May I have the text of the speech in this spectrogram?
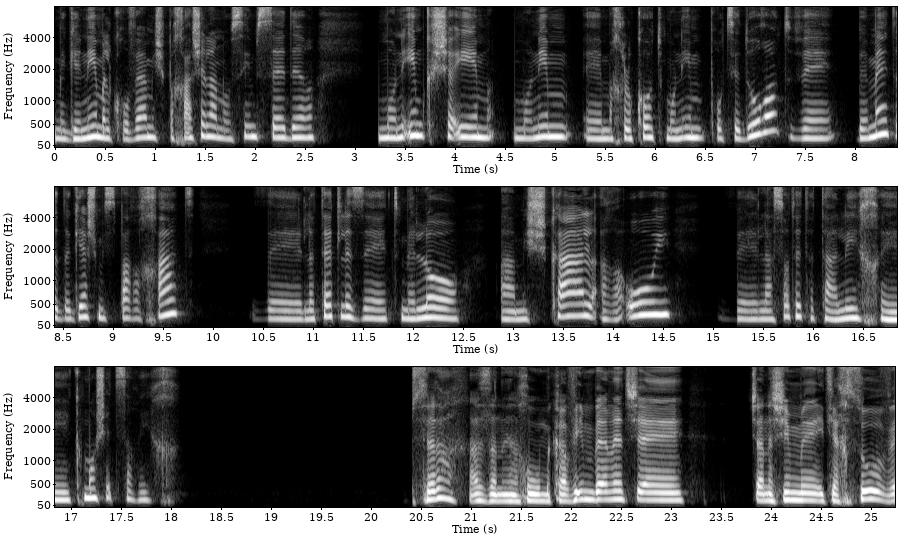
מגנים על קרובי המשפחה שלנו, עושים סדר, מונעים קשיים, מונעים אה, מחלוקות, מונעים פרוצדורות, ובאמת הדגש מספר אחת זה לתת לזה את מלוא המשקל הראוי, ולעשות את התהליך אה, כמו שצריך. בסדר, אז אנחנו מקווים באמת ש... שאנשים אה, יתייחסו ו...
